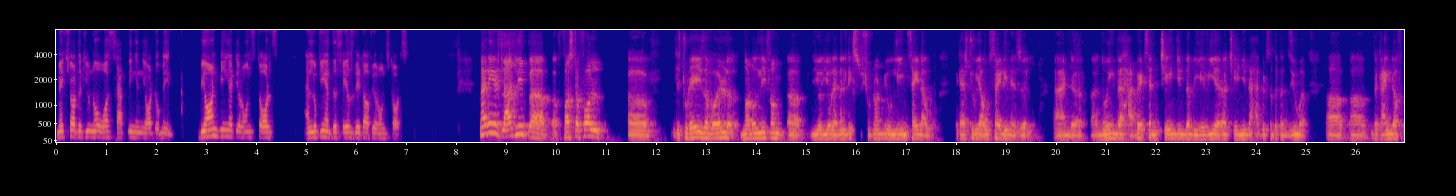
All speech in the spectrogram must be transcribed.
make sure that you know what's happening in your domain beyond being at your own stores and looking at the sales data of your own stores? I think it's largely, uh, first of all, uh, the, today is a world not only from uh, your your analytics should not be only inside out. It has to be outside in as well. And uh, uh, knowing the habits and change in the behavior or change in the habits of the consumer uh, uh, the kind of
